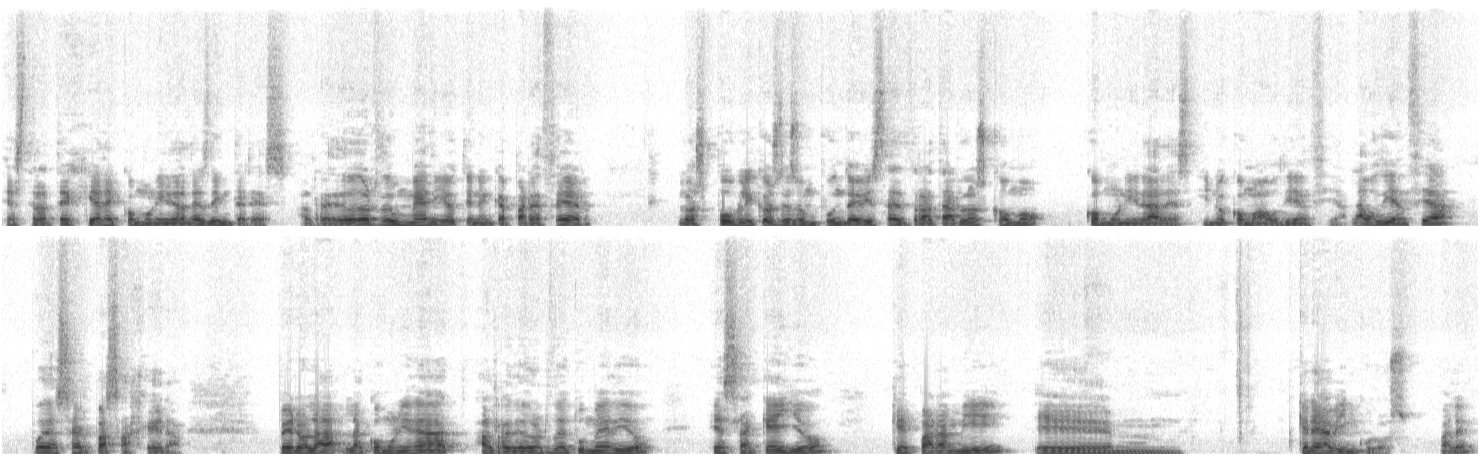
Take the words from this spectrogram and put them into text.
estrategia de comunidades de interés. Alrededor de un medio tienen que aparecer los públicos desde un punto de vista de tratarlos como comunidades y no como audiencia. La audiencia puede ser pasajera, pero la, comunidad alrededor de tu medio es aquello que para mí em, crea vínculos, ¿vale?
